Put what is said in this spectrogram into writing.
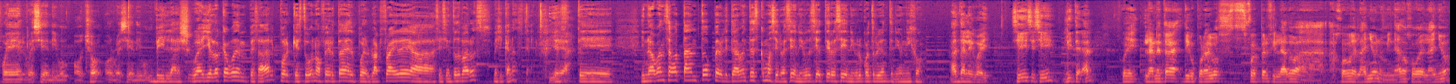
fue Resident Evil 8 o Resident Evil Village, güey, yo lo acabo de empezar porque estuvo en oferta por el Black Friday a 600 varos mexicanos. Yeah. Este, y no avanzaba tanto, pero literalmente es como si Resident Evil 7 y Resident Evil 4 hubieran tenido un hijo. Ándale, güey. Sí, sí, sí, literal. Güey, la neta, digo, por algo fue perfilado a, a Juego del Año, nominado a Juego del Año.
